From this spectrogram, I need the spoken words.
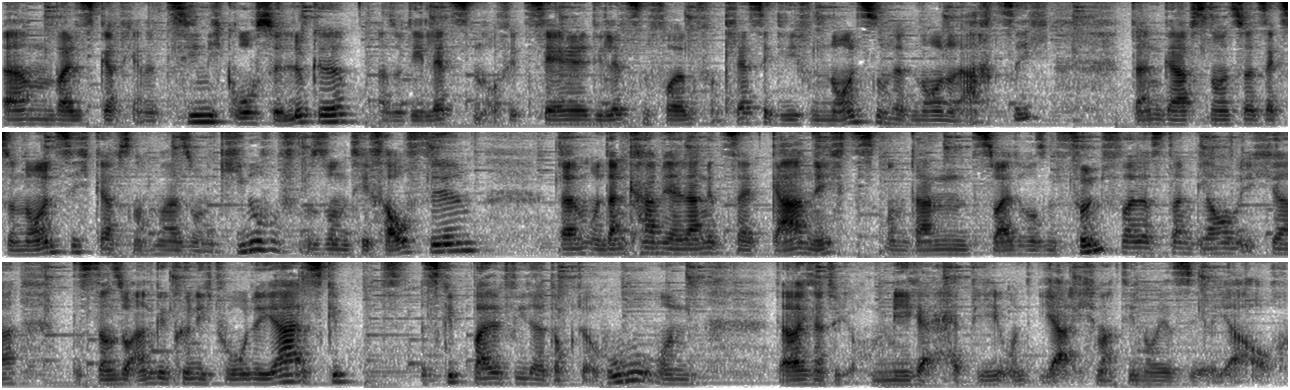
ähm, weil es gab ja eine ziemlich große Lücke. Also die letzten offiziell, die letzten Folgen von Classic liefen 1989. Dann gab es 1996 gab es nochmal so einen Kino, so einen TV-Film ähm, und dann kam ja lange Zeit gar nichts. Und dann 2005 war das dann, glaube ich, ja, dass dann so angekündigt wurde, ja, es gibt, es gibt bald wieder Doctor Who. Und da war ich natürlich auch mega happy. Und ja, ich mag die neue Serie auch.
